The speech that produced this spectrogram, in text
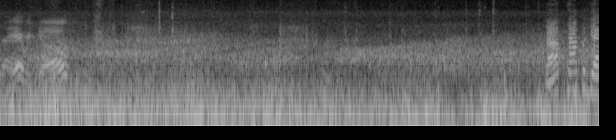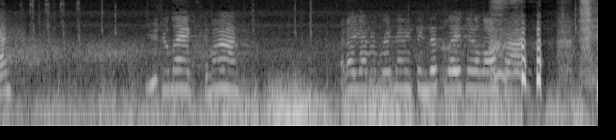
There we go. Tap, tap again. Use your legs, come on. I know you haven't ridden anything this lazy in a long time. She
